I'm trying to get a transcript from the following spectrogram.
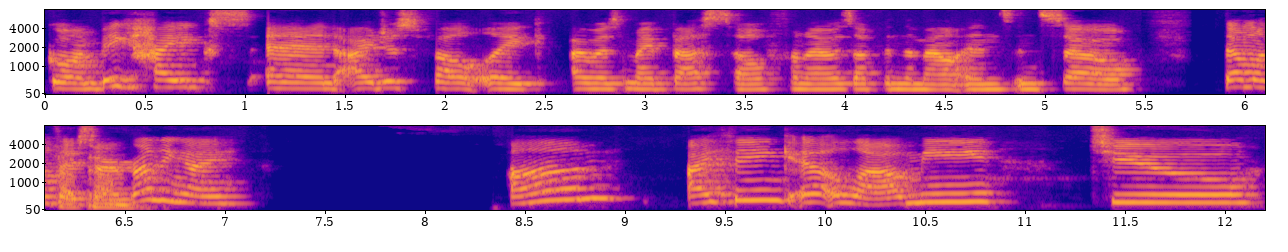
go on big hikes and I just felt like I was my best self when I was up in the mountains. And so then once How I started come? running, I um I think it allowed me to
